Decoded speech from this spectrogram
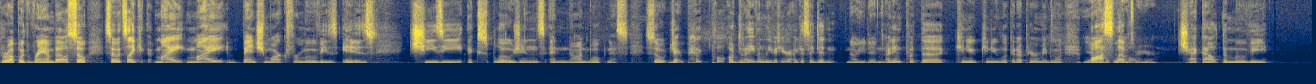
Grew up with Rambo, so so it's like my my benchmark for movies is cheesy explosions and non wokeness. So pick, pull. Oh, did I even leave it here? I guess I didn't. no, you didn't. I didn't put the. Can you can you look it up here or maybe one Yeah, Boss got the notes Level? right here. Check out the movie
